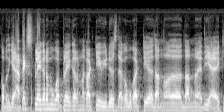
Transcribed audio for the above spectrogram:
කොමද ඇපෙක් ප්ලේ කරපු ප්ලේ කරන කටිය විඩියස් දකපු කට්ටිය දන්නවා දන්න ඇති ඇක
